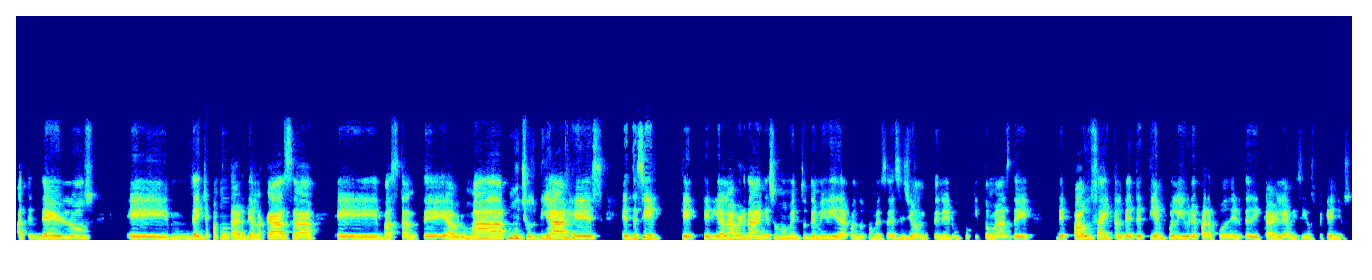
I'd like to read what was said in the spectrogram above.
atenderlos, eh, de llegar tarde a la casa, eh, bastante abrumada, muchos viajes, es decir, que quería la verdad en esos momentos de mi vida, cuando tomé esa decisión, tener un poquito más de de pausa y tal vez de tiempo libre para poder dedicarle a mis hijos pequeños.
